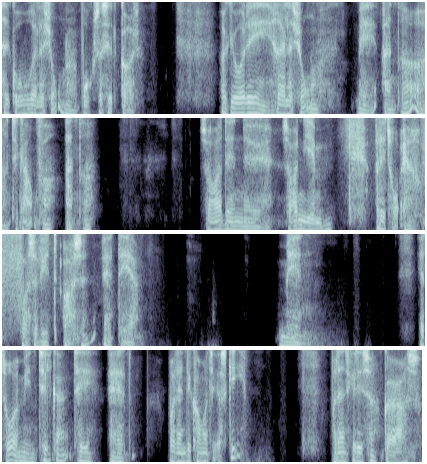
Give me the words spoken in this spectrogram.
havde gode relationer og brugte sig selv godt, og gjorde det i relation med andre og til gavn for andre, så var den, øh, så var den hjemme. Og det tror jeg for så vidt også, at det er. Men jeg tror, at min tilgang til, at hvordan det kommer til at ske, hvordan skal det så gøres,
